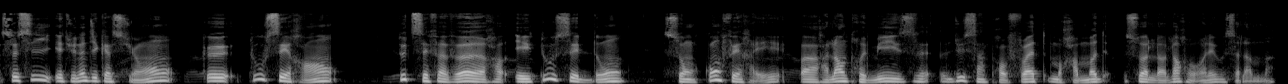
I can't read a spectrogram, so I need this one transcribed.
Ceci est une indication que tous ces rangs, toutes ces faveurs et tous ces dons sont conférés par l'entremise du saint prophète Mohammed sallallahu alayhi wa.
